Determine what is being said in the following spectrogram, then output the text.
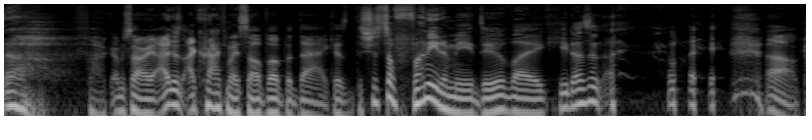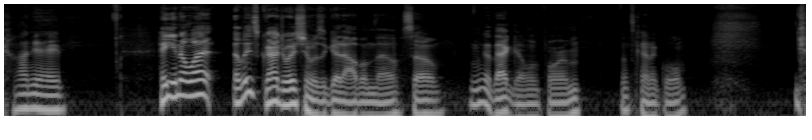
Oh fuck! I'm sorry. I just I cracked myself up with that because it's just so funny to me, dude. Like he doesn't. like, oh Kanye. Hey, you know what? At least Graduation was a good album though, so we got that going for him. That's kind of cool.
